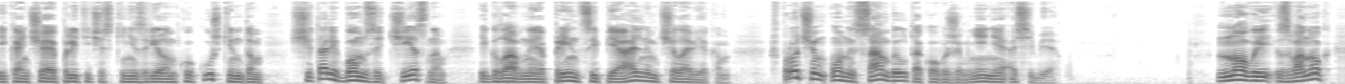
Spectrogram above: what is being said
и кончая политически незрелым Кукушкиндом, считали Бомза честным и, главное, принципиальным человеком. Впрочем, он и сам был такого же мнения о себе. Новый звонок –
